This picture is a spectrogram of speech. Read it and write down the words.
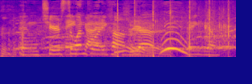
And cheers to 140 guys. Comedy. Yeah. Thank you.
